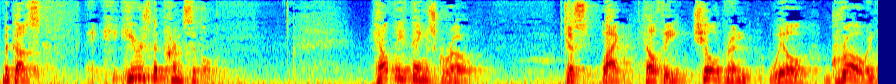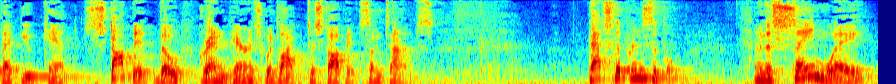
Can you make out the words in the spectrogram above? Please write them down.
Because here's the principle. Healthy things grow. Just like healthy children will grow. In fact, you can't stop it, though grandparents would like to stop it sometimes. That's the principle. And in the same way,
